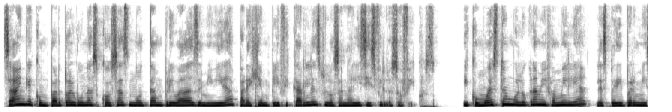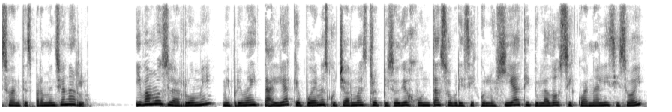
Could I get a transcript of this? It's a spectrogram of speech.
Saben que comparto algunas cosas no tan privadas de mi vida para ejemplificarles los análisis filosóficos y como esto involucra a mi familia, les pedí permiso antes para mencionarlo. Íbamos la Rumi, mi prima Italia, que pueden escuchar nuestro episodio juntas sobre psicología titulado Psicoanálisis hoy,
